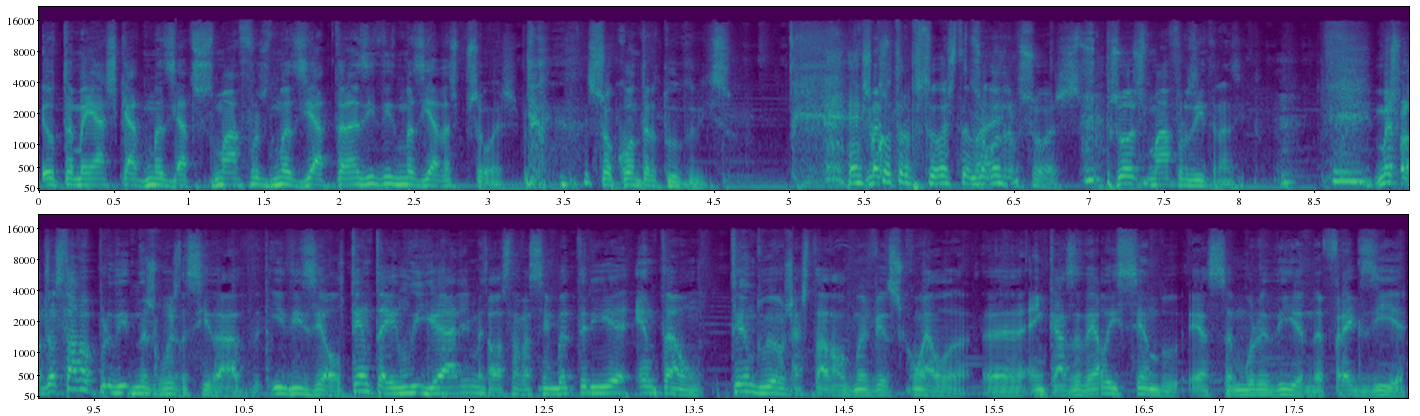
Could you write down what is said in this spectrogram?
Eu também acho que há demasiados semáforos, demasiado trânsito e demasiadas pessoas. Sou contra tudo isso. És Mas- contra pessoas Sou também. contra pessoas. Pessoas, semáforos e trânsito. Mas pronto, ele estava perdido nas ruas da cidade e diz ele: tentei ligar-lhe, mas ela estava sem bateria. Então, tendo eu já estado algumas vezes com ela eh, em casa dela e sendo essa moradia na freguesia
